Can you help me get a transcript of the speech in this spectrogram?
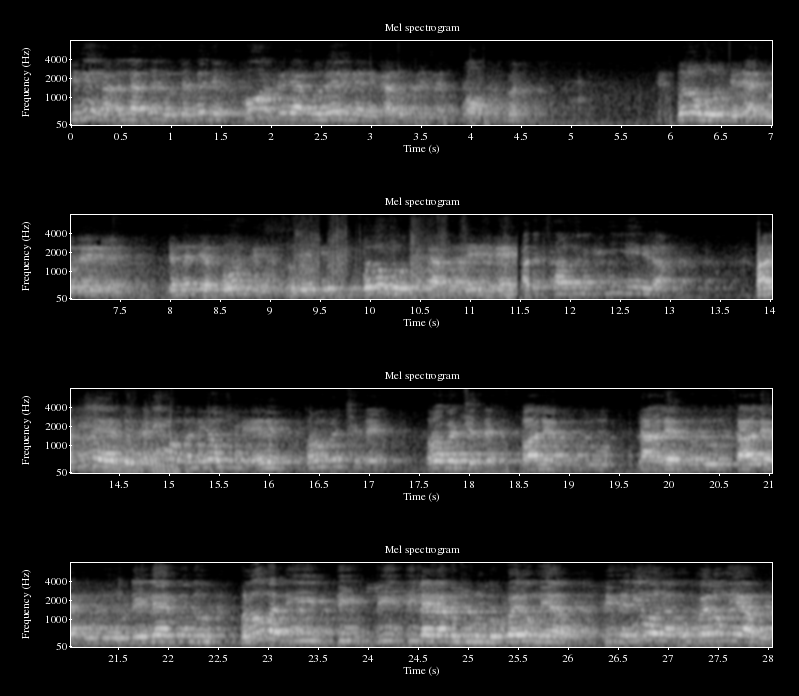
جنينا ألا تنو جنته حور كنا كلين نقالوا كلين الله أكبر كلو حور كنا كلين جنته حور كنا كلين كلو حور كنا كلين هذا كلام كذي جينيرا باجي له كريم ومن يوشنه ترى بتشده ترى بتشده طالع လာလဲတူတူစားလဲတူတူနေလဲတူတူဘလို့မဒီဒီဒီဒီလိုက်လဲမချူဘူးကိုခွဲလို့မရဘူးဒီဂရိမောင်ကိုခွဲလို့မရဘူးတ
